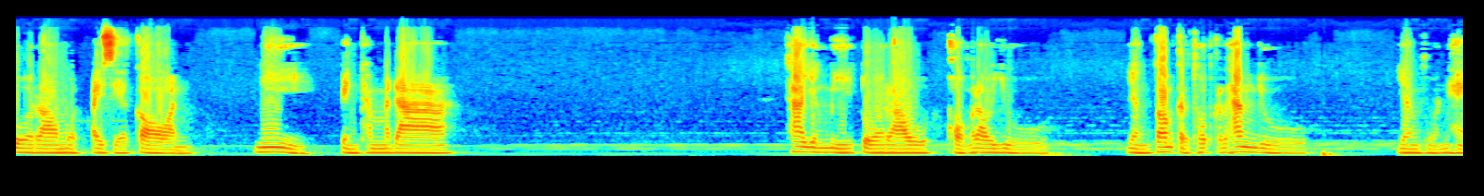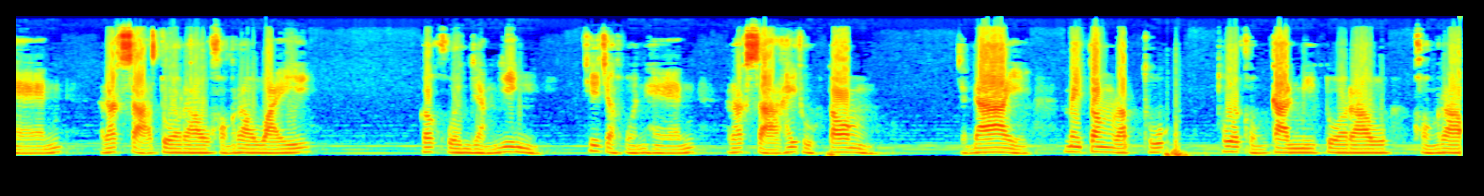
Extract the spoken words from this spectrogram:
ตัวเราหมดไปเสียก่อน นี่เป็นธรรมดา ถ้ายังมีตัวเราของเราอยู่ ยังต้องกระทบกระทั่งอยู่ ยังหวนแหนรักษาตัวเราของเราไว้ ก็ควรอย่างยิ่งที่จะหวนแหน รักษาให้ถูกต้อง จะได้ไม่ต้องรับทุกข์โทษของการมีตัวเราของเรา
